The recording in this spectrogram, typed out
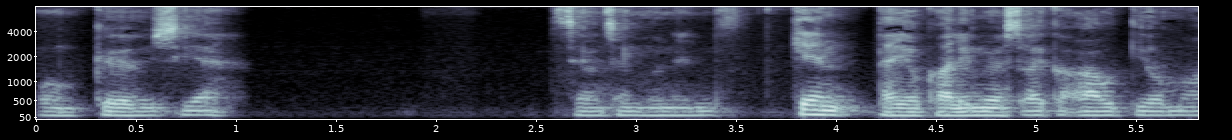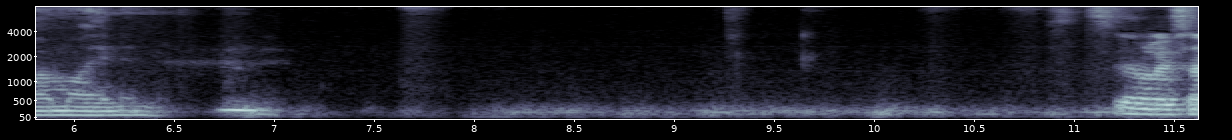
on köysiä. Se on semmoinen kenttä, joka oli myös aika autiomaamainen. Se oli se,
